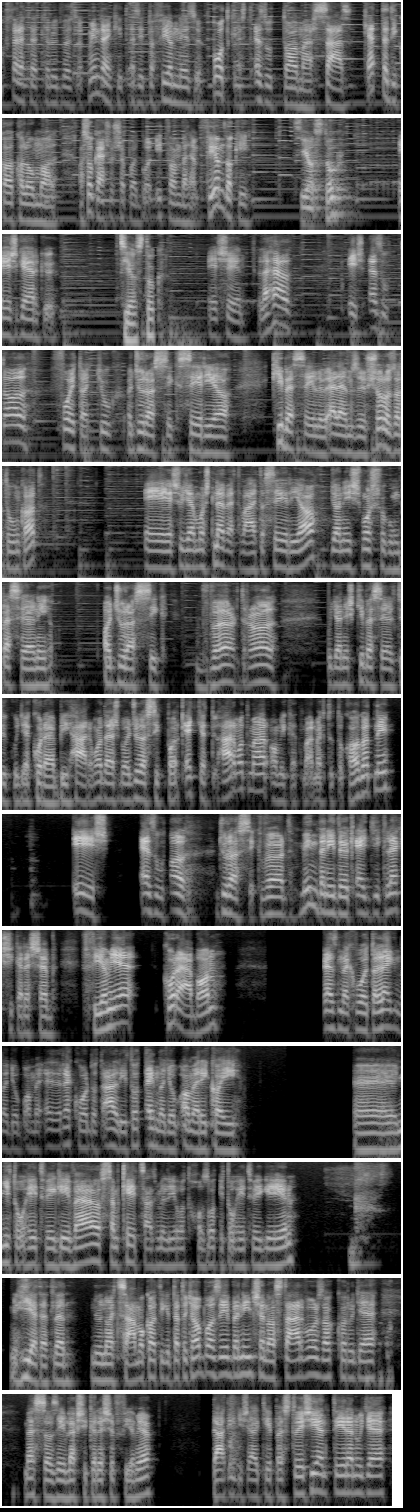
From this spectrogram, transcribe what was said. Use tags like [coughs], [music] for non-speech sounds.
Sok szeretettel üdvözlök mindenkit, ez itt a Filmnéző Podcast, ezúttal már 102. alkalommal. A szokásos csapatból itt van velem Filmdoki. Sziasztok! És Gergő. Sziasztok! És én, Lehel. És ezúttal folytatjuk a Jurassic széria kibeszélő elemző sorozatunkat. És ugye most nevet vált a széria, ugyanis most fogunk beszélni a Jurassic Worldről, ugyanis kibeszéltük ugye korábbi három adásban a Jurassic Park 1, 2, 3-at már, amiket már meg tudtok hallgatni, és ezúttal Jurassic World minden idők egyik legsikeresebb filmje. Korábban eznek volt a legnagyobb rekordot állított, legnagyobb amerikai nyitó hétvégével, azt hiszem 200 milliót hozott nyitó hétvégén. Hihetetlen nagy számokat. Igen, tehát, hogyha abban az évben nincsen a Star Wars, akkor ugye messze az év legsikeresebb filmje. Tehát így is elképesztő. És ilyen téren ugye,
